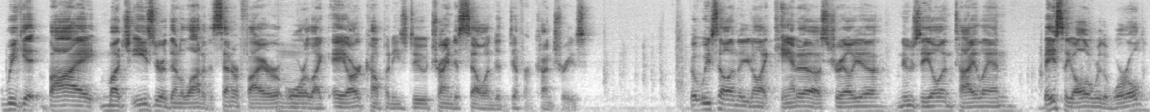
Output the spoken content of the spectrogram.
We get by much easier than a lot of the center fire mm-hmm. or like AR companies do trying to sell into different countries. But we sell into, you know, like Canada, Australia, New Zealand, Thailand, basically all over the world.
